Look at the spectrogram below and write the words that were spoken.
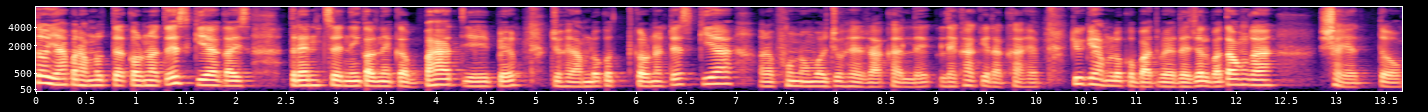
तो यहाँ पर हम लोग कोरोना टेस्ट किया गाइस ट्रेन से निकलने के बाद यहीं पे जो है हम लोग को कोरोना टेस्ट किया और फ़ोन नंबर जो है रखा ले, लिखा के रखा है। क्योंकि हम लोग को बाद में रिज़ल्ट बताऊँगा शायद तो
